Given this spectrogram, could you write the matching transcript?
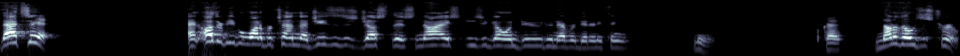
that's it. And other people want to pretend that Jesus is just this nice, easygoing dude who never did anything mean. Okay? None of those is true.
